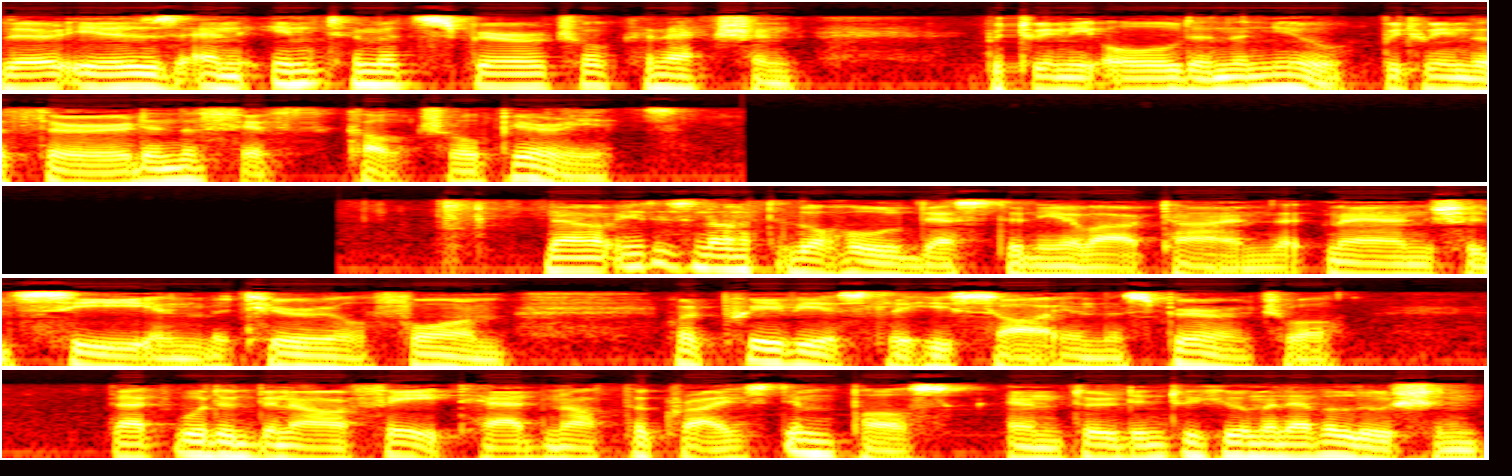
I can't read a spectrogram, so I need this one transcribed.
there is an intimate spiritual connection between the old and the new, between the third and the fifth cultural periods. Now, it is not the whole destiny of our time that man should see in material form what previously he saw in the spiritual. That would have been our fate had not the Christ impulse entered into human evolution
